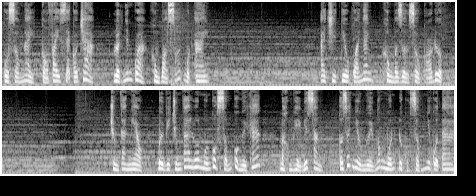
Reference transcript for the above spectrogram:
Cuộc sống này có vay sẽ có trả, luật nhân quả không bỏ sót một ai. Ai chi tiêu quá nhanh không bao giờ giàu có được. Chúng ta nghèo bởi vì chúng ta luôn muốn cuộc sống của người khác mà không hề biết rằng có rất nhiều người mong muốn được cuộc sống như của ta.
